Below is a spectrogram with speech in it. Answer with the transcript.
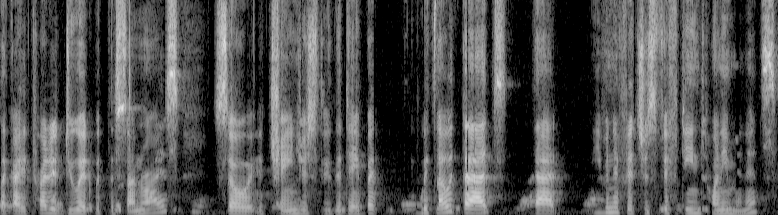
like i try to do it with the sunrise so it changes through the day. But without that that even if it's just 15, 20 minutes,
